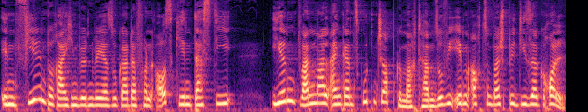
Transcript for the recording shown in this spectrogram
in vielen Bereichen würden wir ja sogar davon ausgehen, dass die irgendwann mal einen ganz guten Job gemacht haben, so wie eben auch zum Beispiel dieser Groll.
